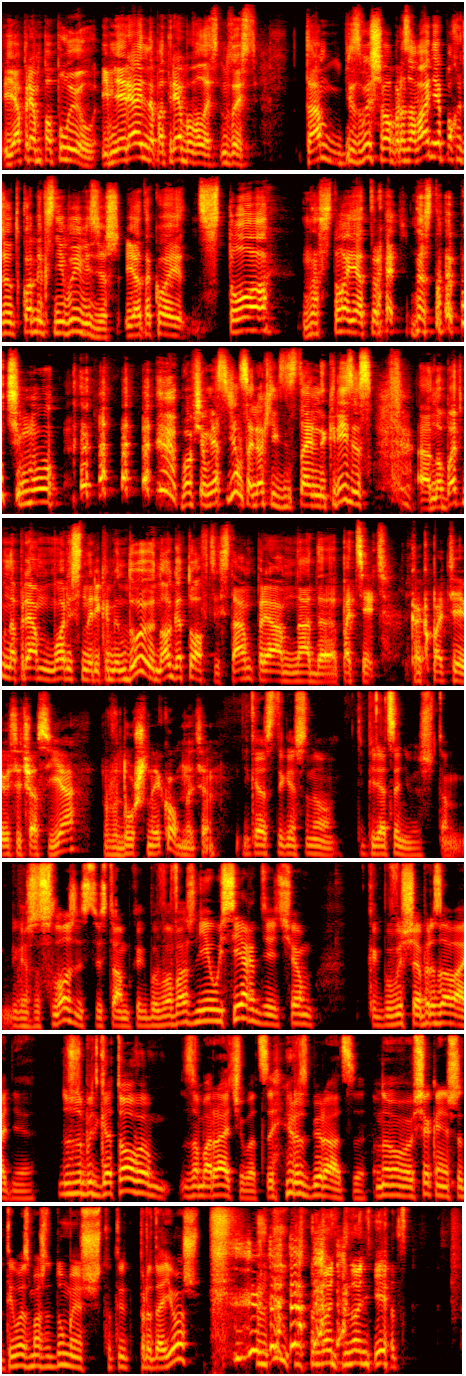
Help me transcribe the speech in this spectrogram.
и я прям поплыл, и мне реально потребовалось, ну, то есть, там без высшего образования, походу, этот комикс не вывезешь, и я такой, что? На что я трачу? На что? Почему? В общем, у меня случился легкий экзистенциальный кризис, э, но Бэтмена прям Моррисона рекомендую, но готовьтесь, там прям надо потеть. Как потею сейчас я в душной комнате. Мне кажется, ты, конечно, ну, ты переоцениваешь там, мне кажется, сложность. То есть там как бы важнее усердие, чем как бы высшее образование. Нужно быть готовым заморачиваться и разбираться. Но вообще, конечно, ты, возможно, думаешь, что ты продаешь, но нет.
